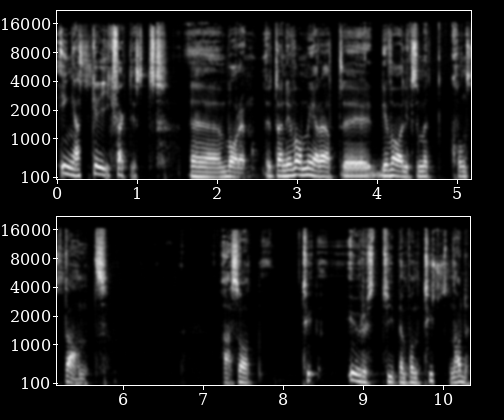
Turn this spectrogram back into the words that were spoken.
Inga skrik faktiskt eh, var det. Utan det var mer att eh, det var liksom ett konstant, alltså ty, urtypen på en tystnad.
